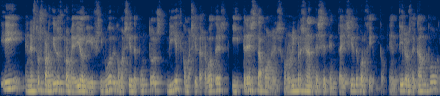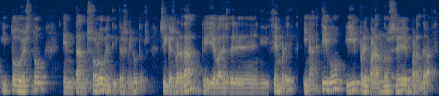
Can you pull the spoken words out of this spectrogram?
y en estos partidos promedió 19,7 puntos, 10,7 rebotes y 3 tapones, con un impresionante 77% en tiros de campo y todo esto en tan solo 23 minutos. Sí que es verdad que lleva desde diciembre inactivo y preparándose para el draft.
